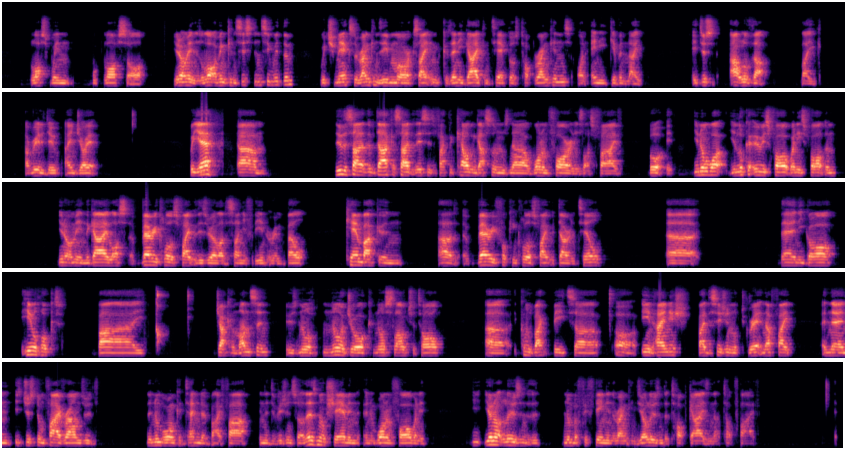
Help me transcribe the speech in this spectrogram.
loss win loss or you know what I mean. There's a lot of inconsistency with them, which makes the rankings even more exciting because any guy can take those top rankings on any given night. It just I love that. Like I really do. I enjoy it. But yeah, um, the other side, the darker side of this is the fact that Kelvin Gastelum's now one and four in his last five. But it, you know what? You look at who he's fought when he's fought them. You know what I mean? The guy lost a very close fight with Israel Adesanya for the interim belt. Came back and had a very fucking close fight with Darren Till. Uh, then he got heel hooked by Jack Hermansson, who's no no joke, no slouch at all. Uh, comes back, beats uh, oh, Ian Heinisch by decision, looked great in that fight, and then he's just done five rounds with the number one contender by far in the division. So there's no shame in, in one and four when it you're not losing to the number 15 in the rankings. You're losing the top guys in that top five.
